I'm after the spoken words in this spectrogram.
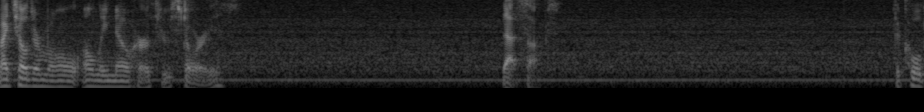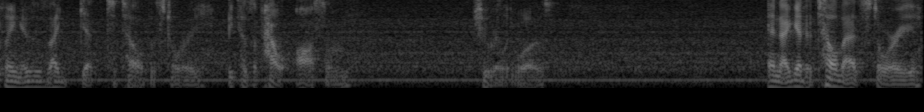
My children will only know her through stories. That sucks. the cool thing is is I get to tell the story because of how awesome she really was. And I get to tell that story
